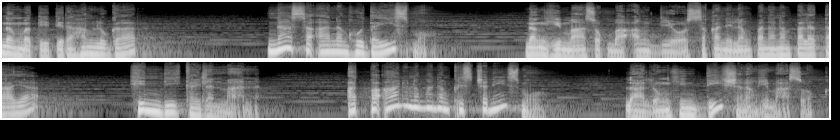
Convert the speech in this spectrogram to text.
ng matitirahang lugar? Nasaan ang Hudaismo? Nang himasok ba ang Diyos sa kanilang pananampalataya? Hindi kailanman. At paano naman ang Kristyanismo? Lalong hindi siya nang himasok.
